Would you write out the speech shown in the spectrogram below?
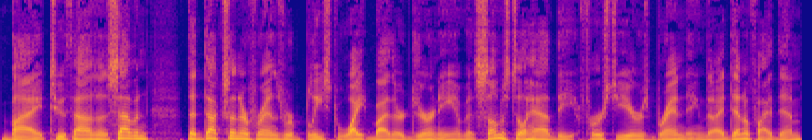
By 2007, the ducks and their friends were bleached white by their journey, but some still had the first year's branding that identified them.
